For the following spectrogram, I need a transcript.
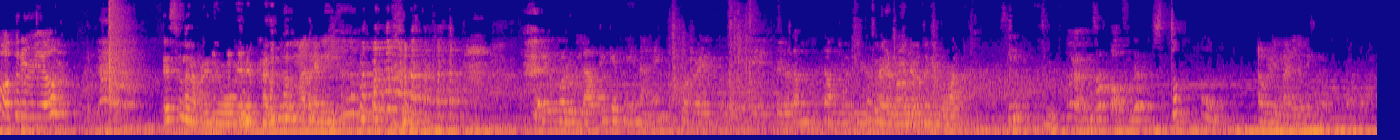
Madre mía. Eso lo aprendí muy bien en español. Madre mía. Por un lado, que qué pena, ¿eh? Por el, el pelo tan, tan bonito. Pero no, yo lo tenía muy mal. 진짜? Que se lo corta por aquí.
